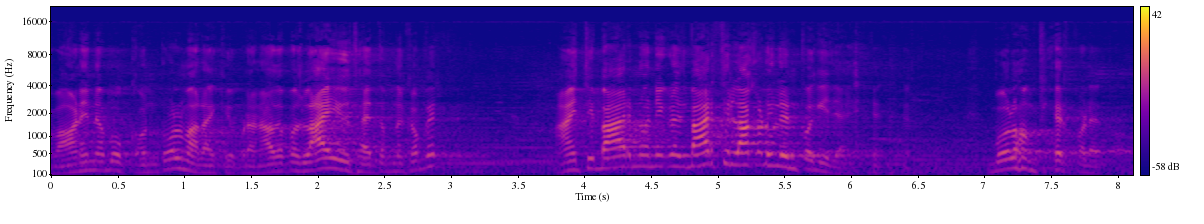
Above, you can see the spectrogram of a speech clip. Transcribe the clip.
વાણીને બહુ કંટ્રોલમાં રાખ્યું પણ આ તો પછી લાઈવ થાય, તમને ખબર? અહીંથી બહાર નો નીકળે બહારથી લાકડું લઈને પગી જાય. બોલો ફેર પડે તો.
